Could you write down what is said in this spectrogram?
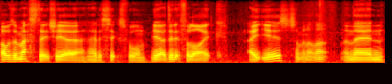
I was a maths teacher, yeah, I had a sixth form. Yeah, I did it for like eight years, or something like that. And then,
